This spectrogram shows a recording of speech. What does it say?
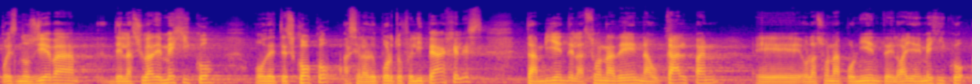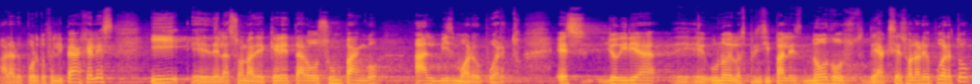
pues nos lleva de la Ciudad de México o de Texcoco hacia el Aeropuerto Felipe Ángeles, también de la zona de Naucalpan, o la zona poniente del Valle de México al aeropuerto Felipe Ángeles y de la zona de Querétaro o Zumpango al mismo aeropuerto. Es, yo diría, eh, uno de los principales nodos de acceso al aeropuerto.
